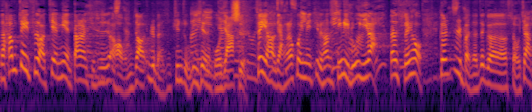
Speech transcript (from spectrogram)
那他们这。这次啊见面，当然其实啊，我们知道日本是君主立宪的国家，是，所以啊两个人会面基本上是行礼如仪啦。但是随后跟日本的这个首相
